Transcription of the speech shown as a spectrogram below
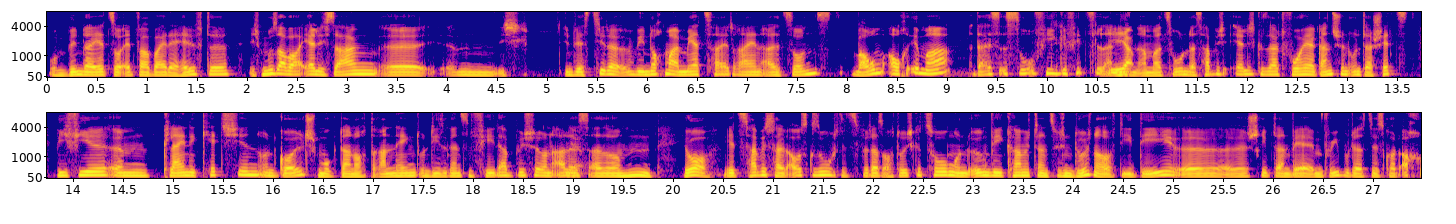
und bin da jetzt so etwa bei der Hälfte. Ich muss aber ehrlich sagen, äh, ähm, ich investiere da irgendwie noch mal mehr Zeit rein als sonst. Warum auch immer, da ist es so viel Gefitzel an ja. diesen Amazonen. Das habe ich ehrlich gesagt vorher ganz schön unterschätzt, wie viel ähm, kleine Kettchen und Goldschmuck da noch dranhängt und diese ganzen Federbüsche und alles. Ja. Also, hm, ja, jetzt habe ich es halt ausgesucht, jetzt wird das auch durchgezogen und irgendwie kam ich dann zwischendurch noch auf die Idee, äh, äh schrieb dann wer im Freebooters Discord, ach,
